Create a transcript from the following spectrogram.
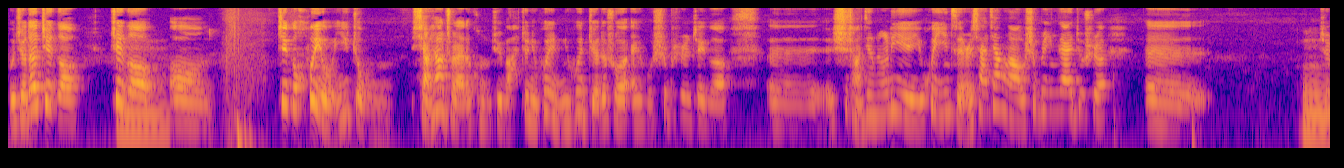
我觉得这个这个，呃，这个会有一种。想象出来的恐惧吧，就你会你会觉得说，哎，我是不是这个呃市场竞争力会因此而下降啊？我是不是应该就是呃，嗯，就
